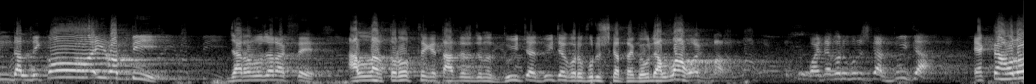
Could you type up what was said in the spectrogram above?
ইন্দাল লিকই রব্বি। যারা রোজা রাখছে, আল্লাহর তরফ থেকে তাদের জন্য দুইটা দুইটা করে পুরস্কার থাকবে। বলে, আল্লাহ একবার কয়টা করে পুরস্কার? দুইটা। একটা হলো,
